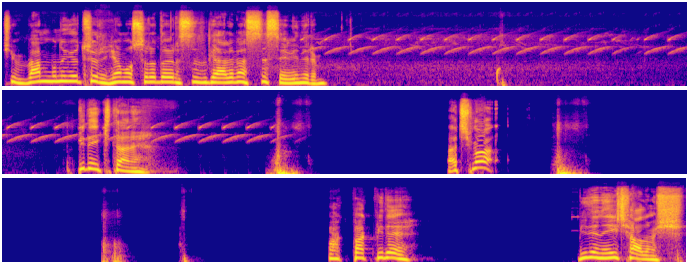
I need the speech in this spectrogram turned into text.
Şimdi ben bunu götüreceğim. O sırada hırsız gelmezse sevinirim. Bir de iki tane. Kaçma. Bak bak bir de. Bir de neyi çalmış?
